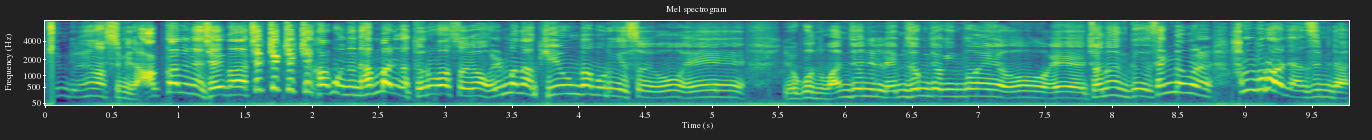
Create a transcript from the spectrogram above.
준비를 해놨습니다. 아까 전에 제가 책책책책 하고 있는데 한 마리가 들어왔어요. 얼마나 귀여운가 모르겠어요. 예, 요건 완전히 램성적인 거예요. 예, 저는 그 생명을 함부로 하지 않습니다.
